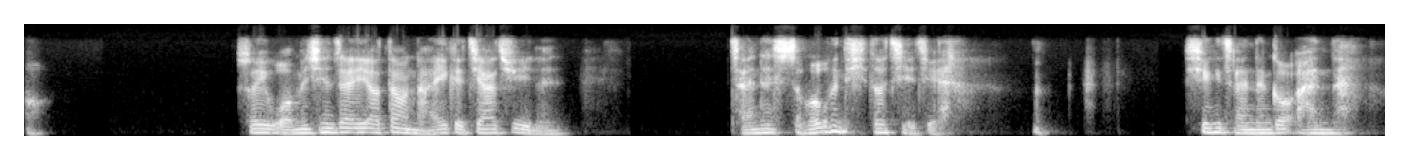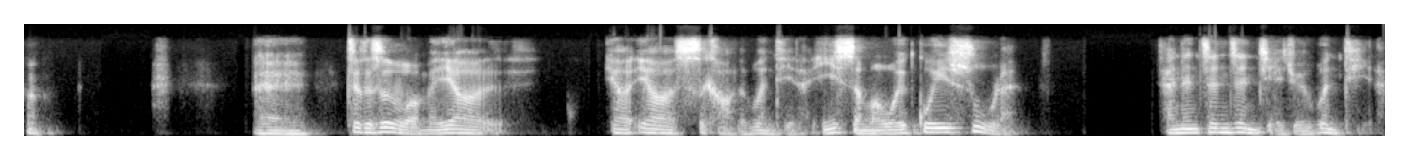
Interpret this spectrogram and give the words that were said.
哦，所以我们现在要到哪一个家具呢，才能什么问题都解决，心才能够安呢？哎，这个是我们要要要思考的问题了。以什么为归宿了，才能真正解决问题了？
